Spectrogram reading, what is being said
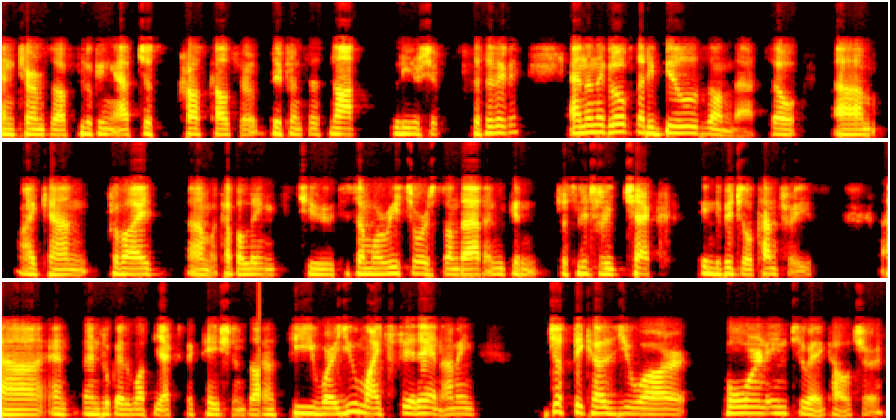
in terms of looking at just cross-cultural differences, not leadership specifically. And then the Globe study builds on that. So um, I can provide um, a couple links to to some more resources on that, and you can just literally check individual countries uh, and and look at what the expectations are, and see where you might fit in. I mean, just because you are born into a culture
